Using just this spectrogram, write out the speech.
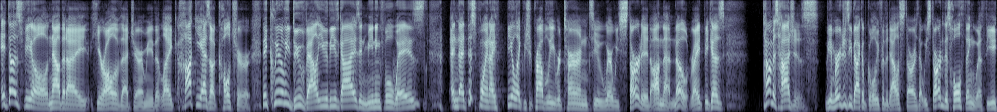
It does feel, now that I hear all of that, Jeremy, that like hockey as a culture, they clearly do value these guys in meaningful ways. And at this point, I feel like we should probably return to where we started on that note, right? Because Thomas Hodges, the emergency backup goalie for the Dallas Stars that we started this whole thing with, the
